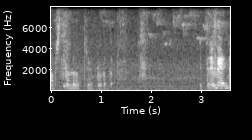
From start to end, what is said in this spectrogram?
ആവശ്യത്തിനുള്ളത് അത്രയും ഇട്ട് കൊടുക്കാം. ഇത്രയും വേണ്ട.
